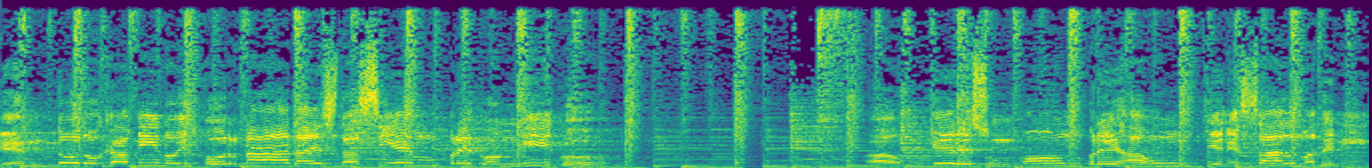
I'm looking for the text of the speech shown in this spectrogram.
en todo camino y jornada está siempre conmigo. Aunque eres un hombre, aún tienes alma de niño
